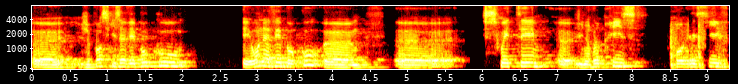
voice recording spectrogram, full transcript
euh, je pense qu'ils avaient beaucoup, et on avait beaucoup euh, euh, souhaité une reprise progressive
